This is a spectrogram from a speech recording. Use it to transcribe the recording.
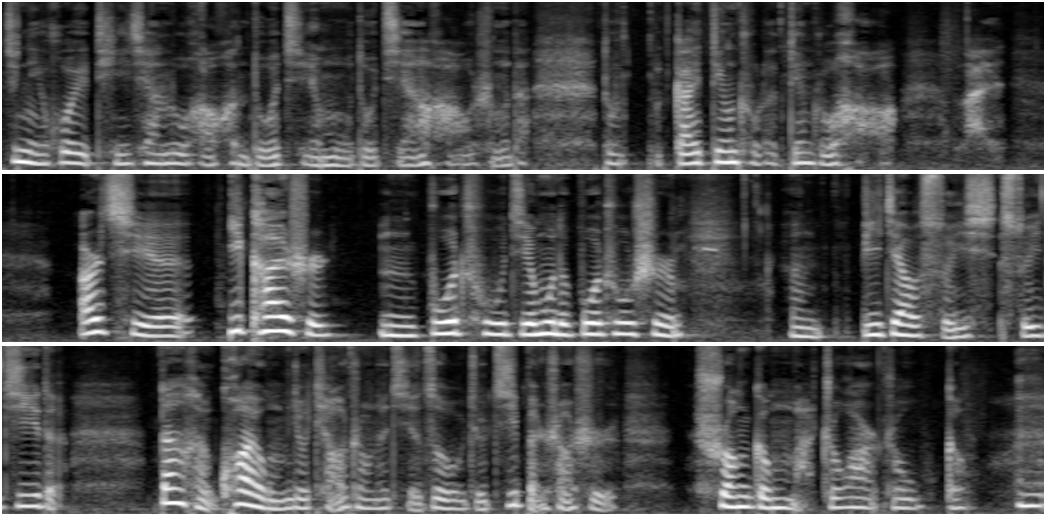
就你会提前录好很多节目，都剪好什么的，都该叮嘱了叮嘱好来。而且一开始，嗯，播出节目的播出是，嗯，比较随随机的，但很快我们就调整了节奏，就基本上是双更嘛，周二、周五更。嗯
